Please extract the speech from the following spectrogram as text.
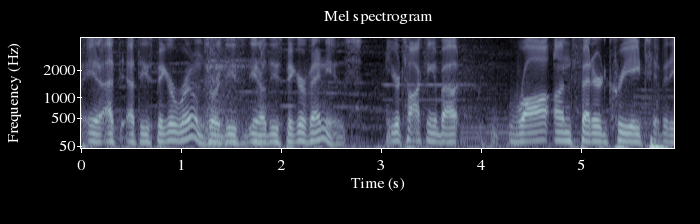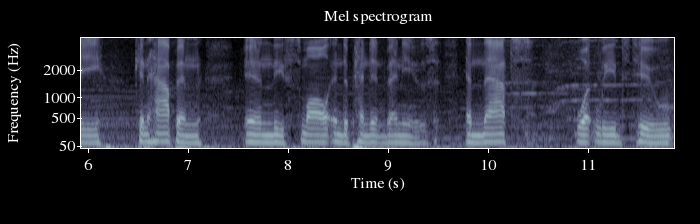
you know, at, at these bigger rooms or these you know these bigger venues. You're talking about raw, unfettered creativity can happen in these small independent venues, and that's what leads to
